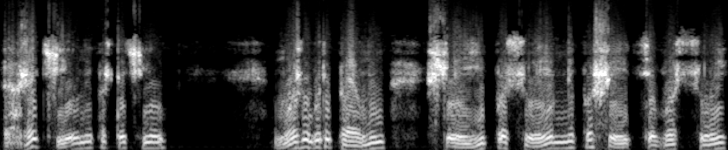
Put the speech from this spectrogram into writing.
грачів, не партачів. Можна бути певним, що її посли не пошиються, в осли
